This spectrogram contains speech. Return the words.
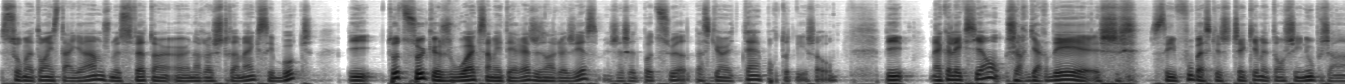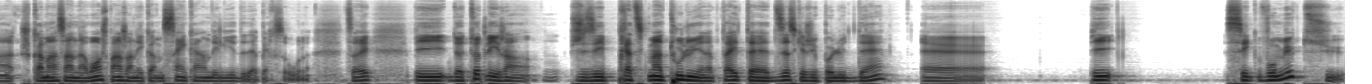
sur, mettons, Instagram, je me suis fait un, enregistrement qui c'est Books. Puis tous ceux que je vois que ça m'intéresse, je les enregistre, mais je n'achète pas de suite parce qu'il y a un temps pour toutes les choses. Puis ma collection, je regardais, c'est fou parce que je checkais, mettons, chez nous, puis je commence à en avoir. Je pense j'en ai comme 50 des livres de perso. Puis de tous les genres. je les ai pratiquement tous lus. Il y en a peut-être 10 euh, que j'ai pas lu dedans. Euh, puis c'est vaut mieux que tu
